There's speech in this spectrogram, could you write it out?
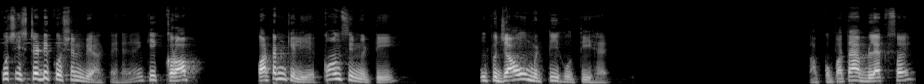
कुछ स्टडी क्वेश्चन भी आते हैं कि क्रॉप कॉटन के लिए कौन सी मिट्टी उपजाऊ मिट्टी होती है? आपको पता है ब्लैक सॉइल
